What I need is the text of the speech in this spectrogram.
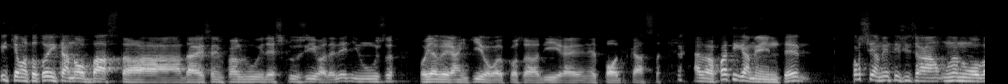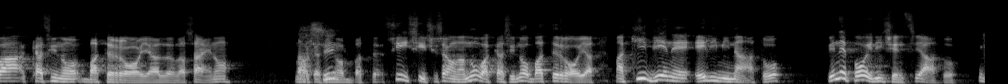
Ho chiamato Tony Khan, no, basta dare sempre a lui l'esclusiva delle news, voglio avere anch'io qualcosa da dire nel podcast. Allora, praticamente, prossimamente ci sarà una nuova Casino Battle Royale, la sai, no? No, ah, sì? Battle... sì, sì, ci sarà una nuova Casino Battle Royale, ma chi viene eliminato viene poi licenziato.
